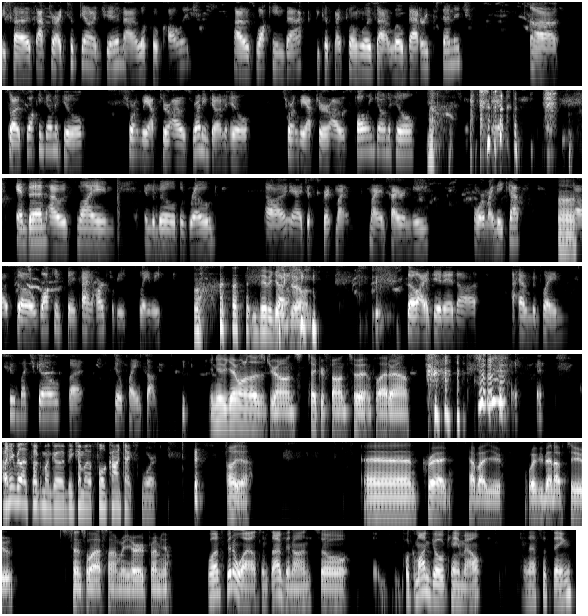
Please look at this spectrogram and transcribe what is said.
because after I took down a gym at a local college, I was walking back because my phone was at a low battery percentage. Uh, so I was walking down a hill. Shortly after, I was running down a hill. Shortly after, I was falling down a hill, and and then I was lying in the middle of the road, uh, and I just scraped my my entire knee or my kneecap. Uh, Uh, so walking's been kind of hard for me lately. you need to get a So- drone. So I did it. Uh, I haven't been playing too much Go, but still playing some. You need to get one of those drones, tape your phone to it, and fly it around. I didn't realize Pokemon Go had become a full contact sport. Oh yeah. And Craig, how about you? What have you been up to since the last time we heard from you? Well, it's been a while since I've been on, so uh, Pokemon Go came out, and that's the thing.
